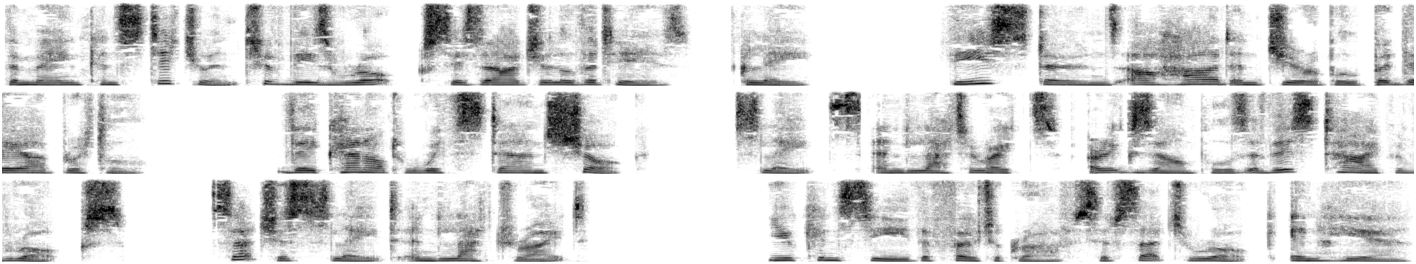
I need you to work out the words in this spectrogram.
The main constituent of these rocks is argil that is, clay. These stones are hard and durable but they are brittle. They cannot withstand shock. Slates and laterites are examples of this type of rocks, such as slate and laterite. You can see the photographs of such rock in here.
